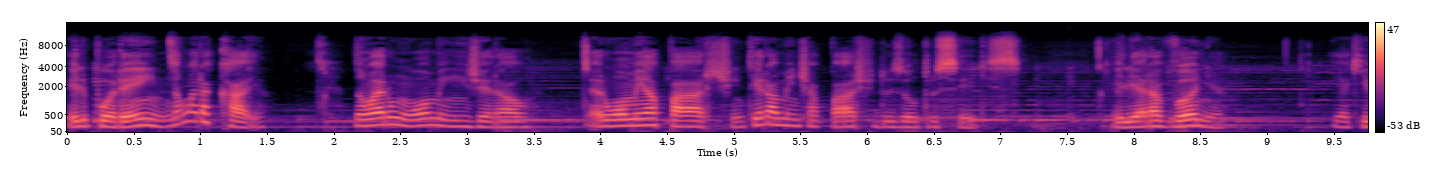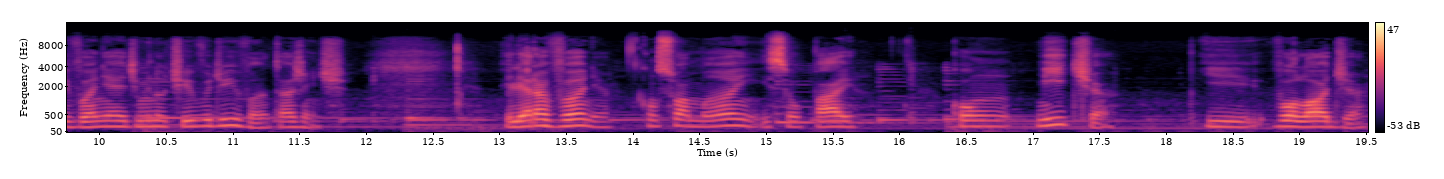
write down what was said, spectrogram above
Ele, porém, não era Caio não era um homem em geral, era um homem à parte, inteiramente à parte dos outros seres. Ele era Vânia, e aqui Vânia é diminutivo de Ivan, tá, gente? Ele era Vânia, com sua mãe e seu pai, com Mitya e Volodya,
